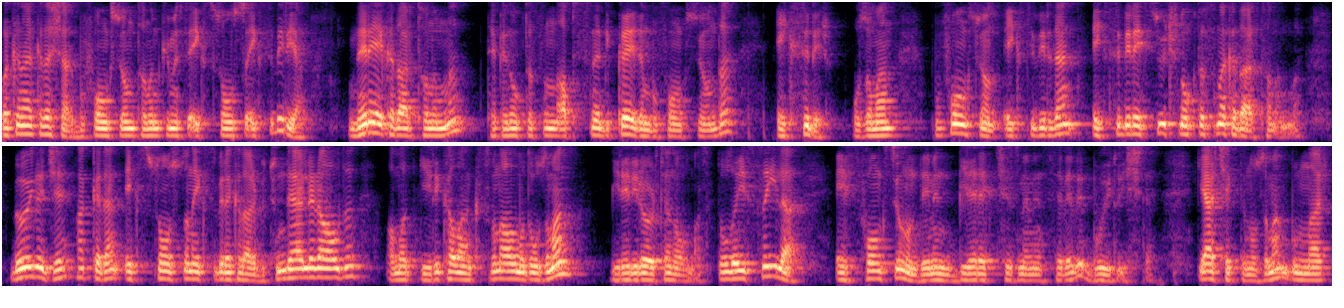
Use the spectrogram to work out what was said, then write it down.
Bakın arkadaşlar bu fonksiyonun tanım kümesi eksi sonsuza eksi 1 ya. Nereye kadar tanımlı? Tepe noktasının apsisine dikkat edin bu fonksiyonda. Eksi 1. O zaman bu fonksiyon eksi 1'den eksi 1 eksi 3 noktasına kadar tanımlı. Böylece hakikaten eksi sonsuzdan eksi 1'e kadar bütün değerleri aldı. Ama geri kalan kısmını almadı o zaman birebir örten olmaz. Dolayısıyla f fonksiyonun demin bilerek çizmemin sebebi buydu işte. Gerçekten o zaman bunlar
